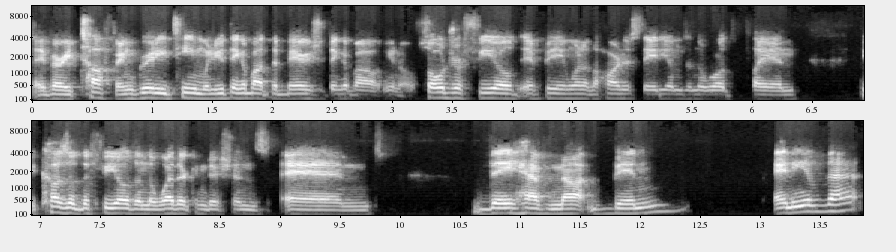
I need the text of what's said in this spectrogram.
a very tough and gritty team. When you think about the Bears, you think about, you know, Soldier Field, it being one of the hardest stadiums in the world to play in because of the field and the weather conditions. And they have not been any of that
